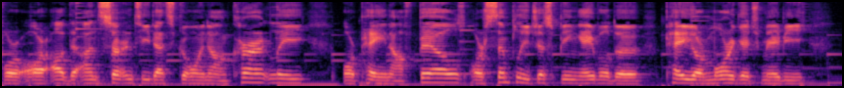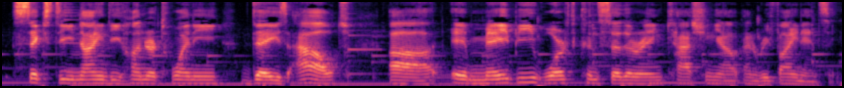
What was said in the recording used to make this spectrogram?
for or all the uncertainty that's going on currently, or paying off bills, or simply just being able to pay your mortgage maybe 60, 90, 120 days out, uh, it may be worth considering cashing out and refinancing.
